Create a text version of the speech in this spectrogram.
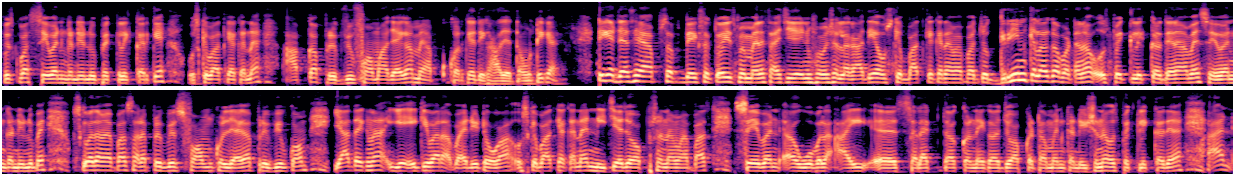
फिर उसके बाद सेवन कंटिन्यू पे क्लिक करके उसके बाद क्या करना है, आपका प्रिव्यू फॉर्म आ जाएगा, मैं आपको करके दिखा देता हूँ, ठीक है? ठीक है, जैसे आप सब देख सकते हो, इसमें मैंने सारी चीज़ें इन्फॉर्मेशन लगा दिया उसके बाद क्या करना है, हमारे पास जो ग्रीन कलर का बटन है, उस पर क्लिक कर देना हमें सेवन कंटिन्यू पे। उसके बाद हमारे पास सारा प्रीवियस फॉर्म खुल जाएगा प्रीव्यू फॉर्म याद रखना, ये एक ही बार अब एडिट होगा, उसके बाद क्या करना है, नीचे जो ऑप्शन है हमारे पास सेवन वो वाला आई सेलेक्ट करने का, जो आपका टर्म एंड कंडीशन है, उस पर क्लिक कर देना है एंड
